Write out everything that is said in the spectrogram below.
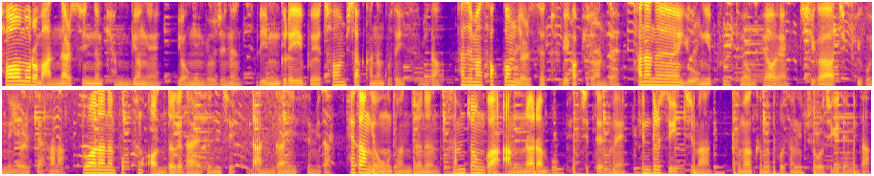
처음으로 만날 수 있는 변경의 영웅 묘지는 림그레이브에 처음 시작하는 곳에 있습니다. 하지만 석검 열쇠 두 개가 필요한데 하나는 용이 불태운 폐허에 쥐가 지키고 있는 열쇠 하나 또 하나는 폭풍 언덕의 낡은 집 난간이 있습니다. 해당 영웅 던전은 함정과 악랄한 몹 배치 때문에 힘들 수 있지만 그만큼의 보상이 주어지게 됩니다.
